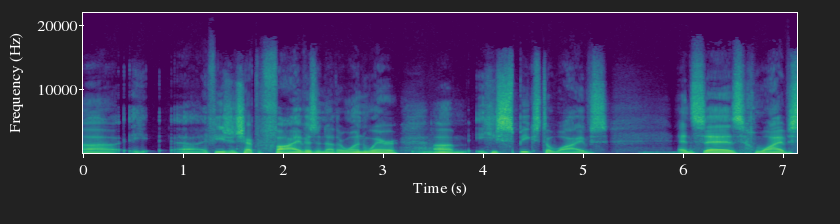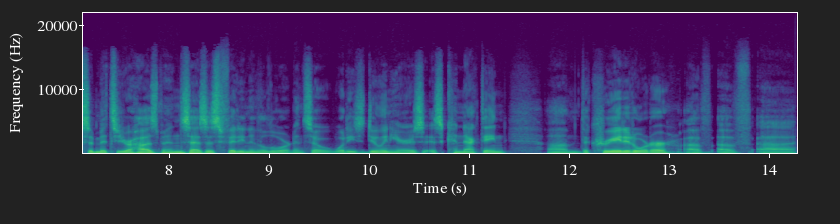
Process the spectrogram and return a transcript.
Uh, he, uh, Ephesians chapter 5 is another one where um, he speaks to wives and says, Wives, submit to your husbands as is fitting in the Lord. And so, what he's doing here is, is connecting um, the created order of, of uh,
